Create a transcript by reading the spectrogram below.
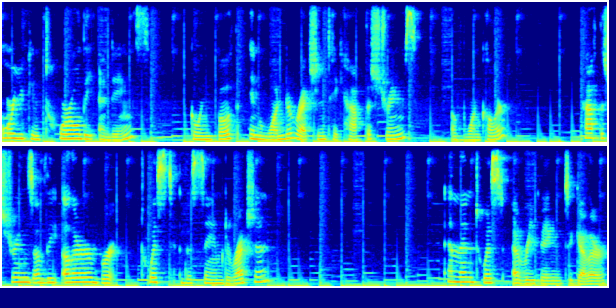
Or you can twirl the endings. Going both in one direction, take half the strings of one color, half the strings of the other, twist the same direction, and then twist everything together.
